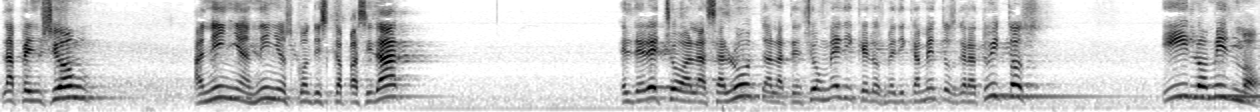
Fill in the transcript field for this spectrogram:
la pensión a niñas, niños con discapacidad, el derecho a la salud, a la atención médica y los medicamentos gratuitos. Y lo mismo,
